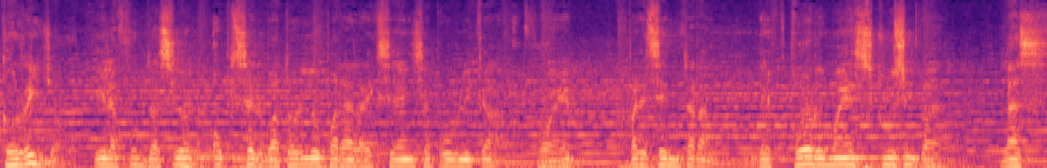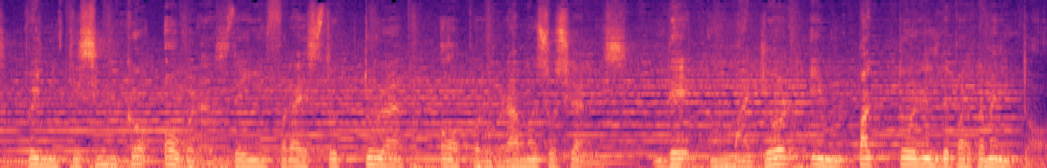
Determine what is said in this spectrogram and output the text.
Corrillo y la Fundación Observatorio para la Excelencia Pública FOEP presentarán de forma exclusiva las 25 obras de infraestructura o programas sociales de mayor impacto en el departamento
